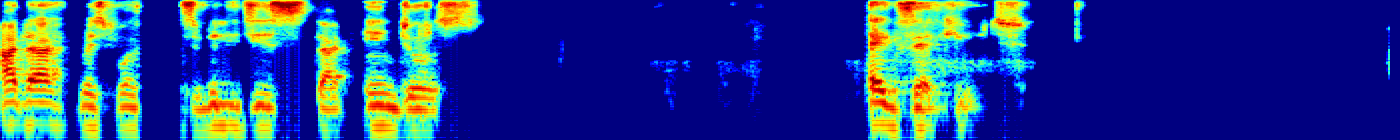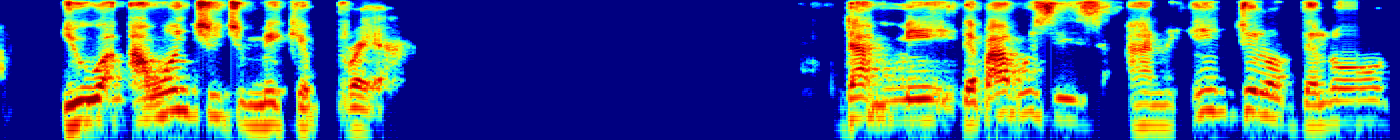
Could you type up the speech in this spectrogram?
other responsibilities that angels execute. You, I want you to make a prayer. That may the Bible says an angel of the Lord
